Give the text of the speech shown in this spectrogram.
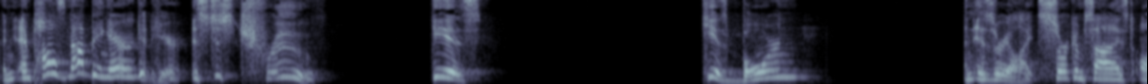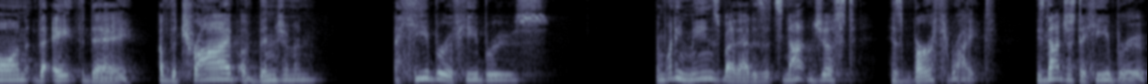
And, and Paul's not being arrogant here. It's just true. He is, he is born an Israelite, circumcised on the eighth day of the tribe of Benjamin a Hebrew of Hebrews. And what he means by that is it's not just his birthright. He's not just a Hebrew.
